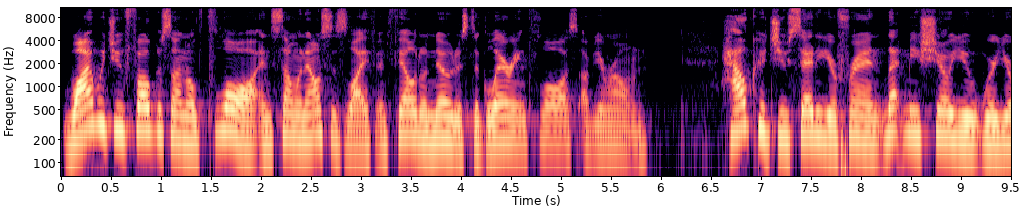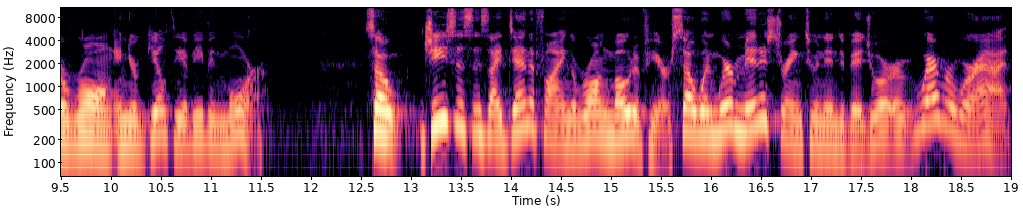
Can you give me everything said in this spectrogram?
Why would you focus on a flaw in someone else's life and fail to notice the glaring flaws of your own? How could you say to your friend, Let me show you where you're wrong and you're guilty of even more? So, Jesus is identifying a wrong motive here. So, when we're ministering to an individual or wherever we're at,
